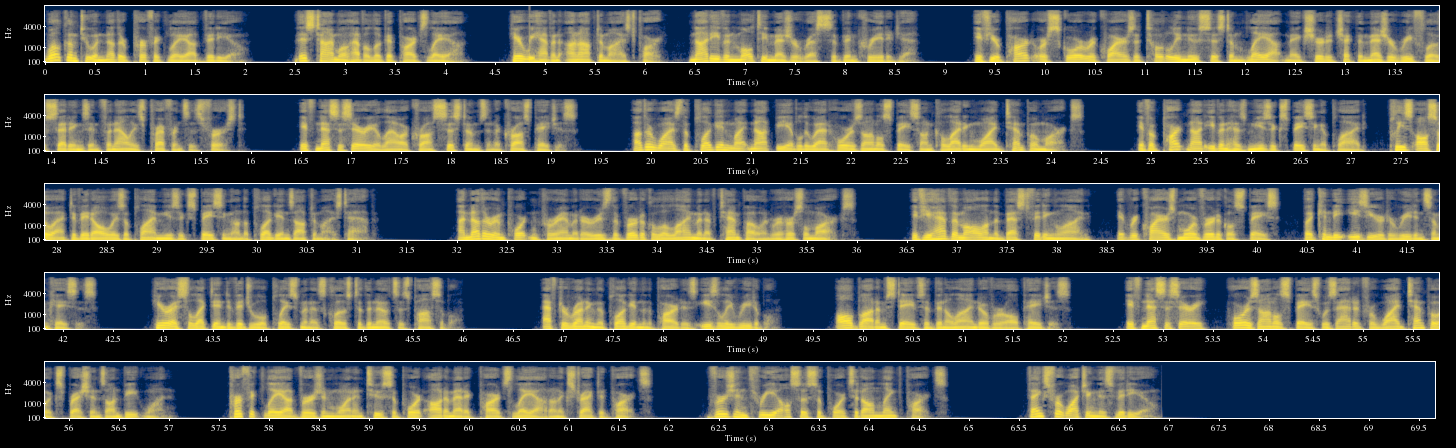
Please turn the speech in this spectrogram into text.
Welcome to another perfect layout video. This time we'll have a look at parts layout. Here we have an unoptimized part, not even multi-measure rests have been created yet. If your part or score requires a totally new system layout make sure to check the measure reflow settings in Finale's preferences first. If necessary allow across systems and across pages. Otherwise the plugin might not be able to add horizontal space on colliding wide tempo marks. If a part not even has music spacing applied, please also activate Always Apply Music Spacing on the Plugins Optimize tab. Another important parameter is the vertical alignment of tempo and rehearsal marks. If you have them all on the best fitting line, it requires more vertical space, but can be easier to read in some cases. Here I select individual placement as close to the notes as possible. After running the plugin the part is easily readable. All bottom staves have been aligned over all pages. If necessary, Horizontal space was added for wide tempo expressions on beat 1. Perfect Layout version 1 and 2 support automatic parts layout on extracted parts. Version 3 also supports it on linked parts. Thanks for watching this video.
